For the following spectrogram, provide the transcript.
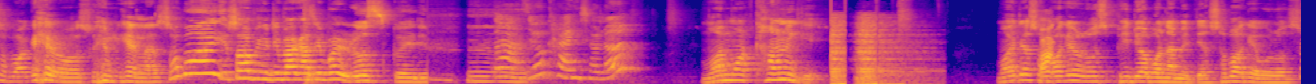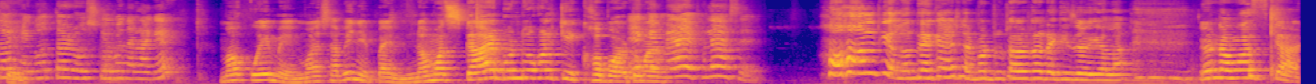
চবকে ৰ'জ কৰিম খেলা চবক চব ইউটিউবাৰক আজি মই ৰ'জ কৰি দিম। মই মদ খাওঁ নেকি? মই এতিয়া চবকে ৰ'জ ভিডিঅ' বনাম এতিয়া চবকে ৰ'জ তই কৰিম। মই কৈমে মই চাবি নেপাইম নমস্কাৰ বন্ধুসকল কি খবৰ তোমাৰ? হ'ল খেলত দেখাই মই দুটা দুটা দেখি গেলা নমস্কাৰ।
